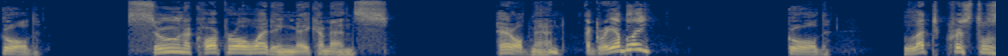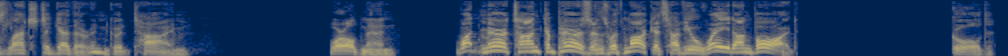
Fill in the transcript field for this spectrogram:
Gould. Soon a corporal wedding may commence. Herald Man. Agreeably? Gould. Let crystals latch together in good time. World Man. What maritime comparisons with markets have you weighed on board? Gould.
